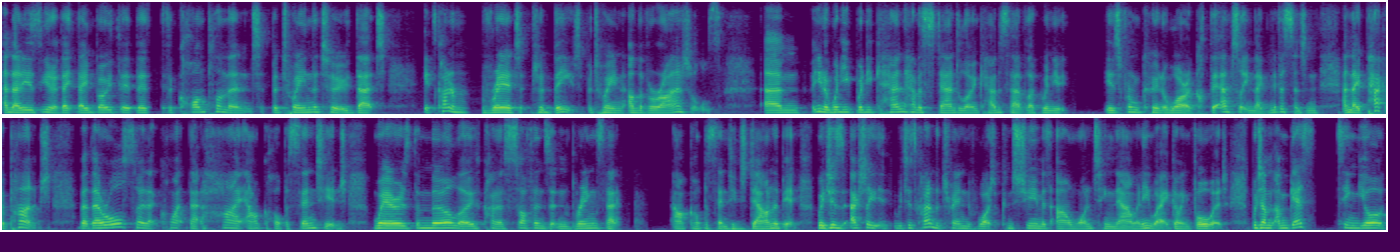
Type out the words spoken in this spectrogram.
and that is you know they they both there's a complement between the two that it's kind of rare to, to beat between other varietals. Um, you know, when you when you can have a standalone cab sav, like when you is from Coonawarra. They're absolutely magnificent and, and they pack a punch, but they're also that quite that high alcohol percentage, whereas the Merlot kind of softens it and brings that alcohol percentage down a bit, which is actually which is kind of the trend of what consumers are wanting now anyway, going forward. Which I'm, I'm guessing you're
